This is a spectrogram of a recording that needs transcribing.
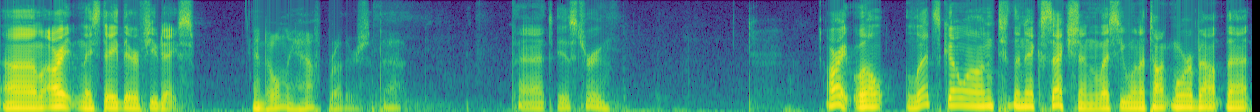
Um, all right. And they stayed there a few days. And only half brothers at that. That is true. All right. Well, let's go on to the next section, unless you want to talk more about that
